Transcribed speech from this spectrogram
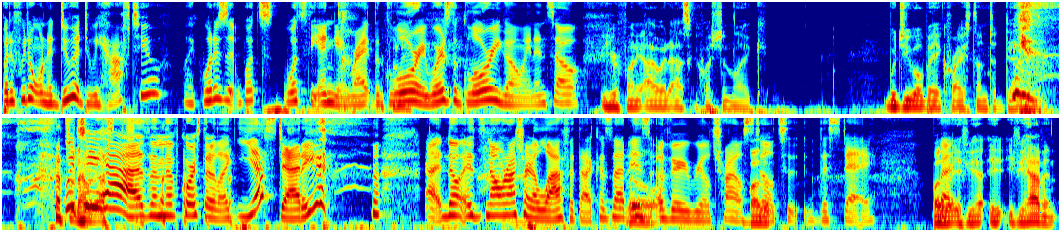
but if we don't want to do it do we have to? Like what is it what's what's the end game right? The glory where's the glory going? And so You're funny. I would ask a question like, "Would you obey Christ unto death?" Which what I would he has and of course they're like yes daddy Uh, no it's not we're not trying to laugh at that because that is No. a very real trial By the- still to this day By the But- way, if you ha- if you haven't,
